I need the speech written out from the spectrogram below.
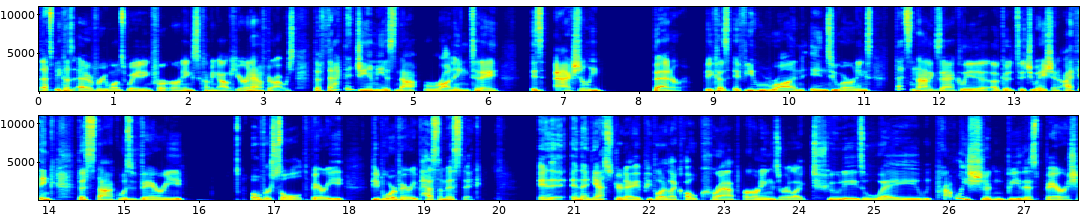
That's because everyone's waiting for earnings coming out here in after hours. The fact that GME is not running today is actually better because if you run into earnings, that's not exactly a, a good situation. I think the stock was very oversold, very people were very pessimistic and, and then yesterday people are like oh crap earnings are like two days away. We probably shouldn't be this bearish.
